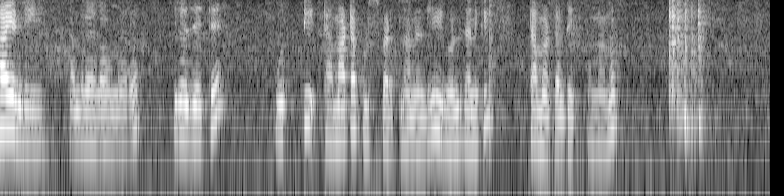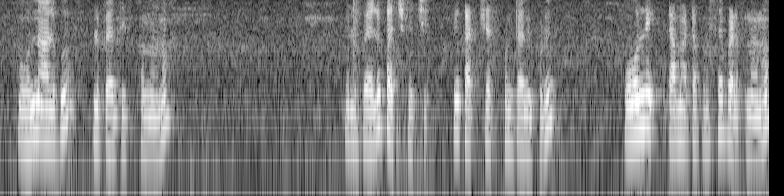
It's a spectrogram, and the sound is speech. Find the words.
హాయ్ అండి. అందరూ ఎలా ఉన్నారు? ఈరోజు అయితే ఉట్టి టమాటా పులుసు పెడుతున్నానండి. ఇవ్వండి దానికి టమాటాలు తీసుకున్నాను. ఓ నాలుగు ఉల్లిపాయలు తీసుకున్నాను. ఉల్లిపాయలు పచ్చిమిర్చి. ఇవి కట్ చేసుకుంటాను ఇప్పుడు. ఓన్లీ టమాటా పులుసే పెడుతున్నాను.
